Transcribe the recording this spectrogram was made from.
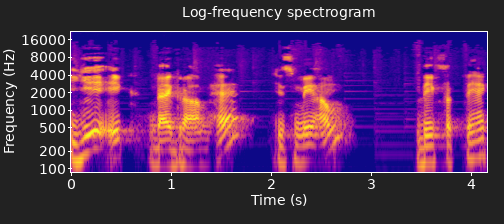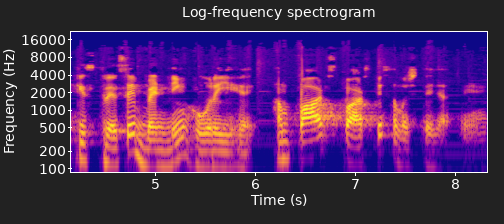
ये एक डायग्राम है, जिसमें हम देख सकते हैं किस तरह से बेंडिंग हो रही है। हम पार्ट्स पार्ट्स पे समझते जाते हैं।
